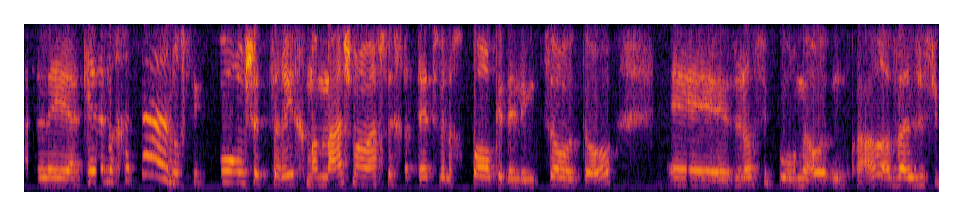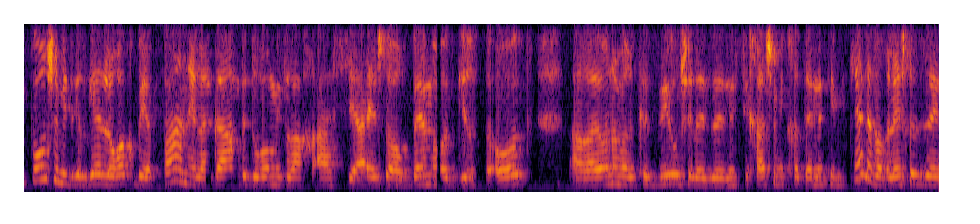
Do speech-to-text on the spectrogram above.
על אה, הכלב החתן הוא סיפור שצריך ממש ממש לחטט ולחפור כדי למצוא אותו. אה, זה לא סיפור מאוד מוכר, אבל זה סיפור שמתגלגל לא רק ביפן, אלא גם בדרום מזרח אסיה. יש לו הרבה מאוד גרסאות. הרעיון המרכזי הוא של איזה נסיכה שמתחתנת עם כלב, אבל יש לזה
